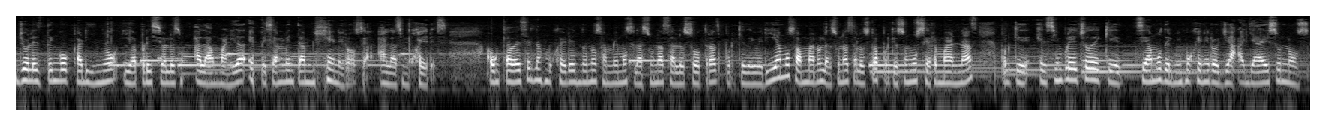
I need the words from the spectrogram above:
yo les tengo cariño y aprecio a, los, a la humanidad, especialmente a mi género, o sea, a las mujeres aunque a veces las mujeres no nos amemos las unas a las otras, porque deberíamos amarnos las unas a las otras porque somos hermanas, porque el simple hecho de que seamos del mismo género ya, ya eso nos,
